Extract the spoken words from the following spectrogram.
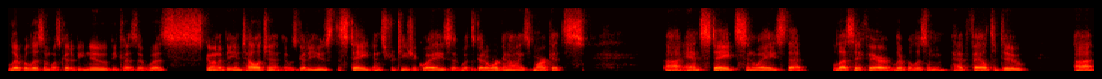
liberalism was going to be new because it was going to be intelligent it was going to use the state in strategic ways it was going to organize markets uh, and states in ways that laissez-faire liberalism had failed to do uh,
